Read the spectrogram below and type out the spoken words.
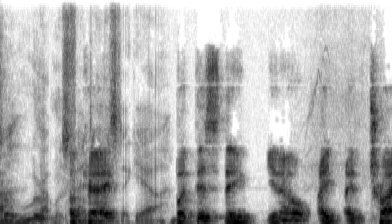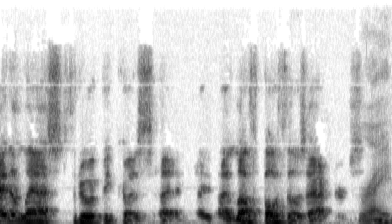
absolutely. That Okay. Yeah. but this thing, you know, I, I try to last through it because I, I, I love both those actors. Right.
